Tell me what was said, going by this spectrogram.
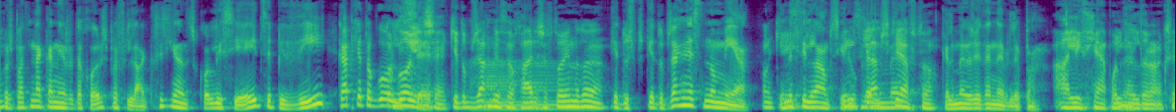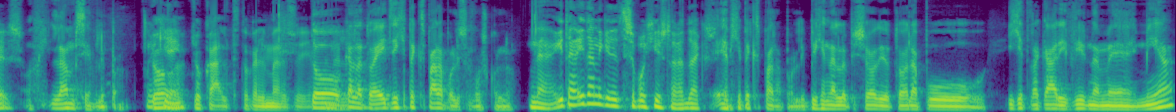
Προσπαθεί να κάνει έρωτα χωρίς προφυλάξεις για να τις κολλήσει AIDS επειδή κάποια τον Τον κόλλησε. κόλλησε και τον ψάχνει ο Θεοχάρης, αυτό είναι τώρα. Και, τους, και το ψάχνει η αστυνομία. Οκ. Είναι στη Λάμψη. Είναι Εγώ στη Λάμψη καλημέρα- και αυτό. Καλημέρα ζωή δεν έβλεπα. Αλήθεια, Ναι. πολύ καλύτερο να ξέρεις. Όχι, Λάμψη έβλεπα. Και ο- Και ο Καλτ, το καλημέρα ζωή. Το, Αυτό είναι καλά, το AIDS έχει παίξει πάρα πολύ στο Φώσκολο. Ναι, ήταν, ήταν και της εποχής τώρα, εντάξει. Έχει παίξει πάρα πολύ. Υπήρχε ένα άλλο επεισόδιο τώρα που είχε τρακάρει η Βίρνα με μία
